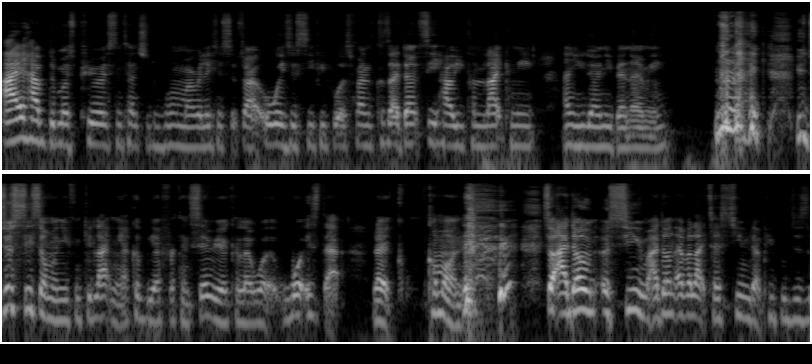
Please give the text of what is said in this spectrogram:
I have the most purest intentions with all my relationships. I always just see people as friends because I don't see how you can like me and you don't even know me. like you just see someone you think you like me. I could be a freaking serial killer. What what is that? Like, come on. so I don't assume. I don't ever like to assume that people just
